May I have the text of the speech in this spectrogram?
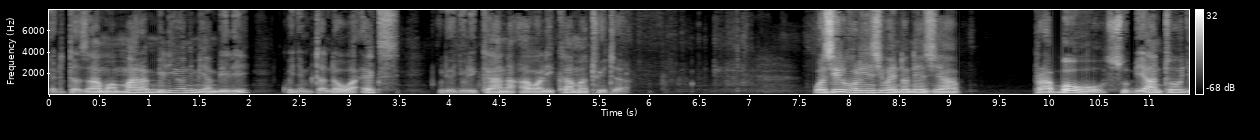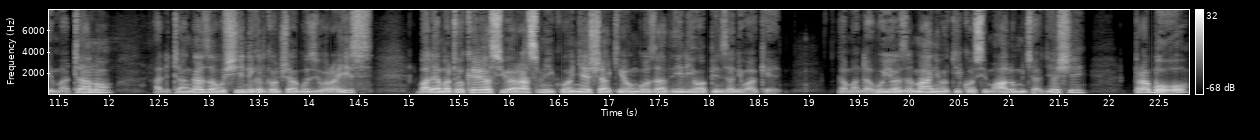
yalitazamwa mara milioni mia mbili kwenye mtandao wa X uliojulikana awali kama Twitter. Waziri wa ulinzi wa Indonesia Prabowo Subianto Jumatano alitangaza ushindi katika uchaguzi wa rais baada ya matokeo yasiyo rasmi kuonyesha akiongoza dhidi ya wapinzani wake. Kamanda huyo wa zamani wa kikosi maalum cha jeshi Prabowo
